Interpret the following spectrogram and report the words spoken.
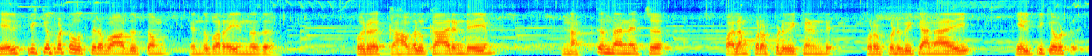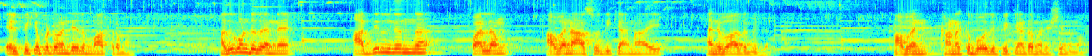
ഏൽപ്പിക്കപ്പെട്ട ഉത്തരവാദിത്വം എന്ന് പറയുന്നത് ഒരു കാവൽക്കാരന്റെയും നട്ട് നനച്ച് ഫലം പുറപ്പെടുവിക്കേണ്ട പുറപ്പെടുവിക്കാനായി ഏൽപ്പിക്കപ്പെട്ട ഏൽപ്പിക്കപ്പെട്ടവന്റേത് മാത്രമാണ്. അതുകൊണ്ട് തന്നെ അതിൽ നിന്ന് ഫലം അവൻ ആസ്വദിക്കാനായി അനുവാദമില്ല. അവൻ കണക്ക് ബോധിപ്പിക്കേണ്ട മനുഷ്യനുമാണ്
